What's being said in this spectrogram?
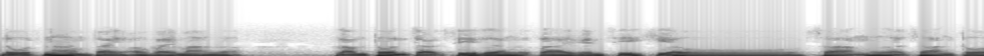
โดดน้ำไปเอาไปมาก็ลำต้นจากสีเหลืองกลายเป็นสีเขียว สร้างเนื้อสร้างตัว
